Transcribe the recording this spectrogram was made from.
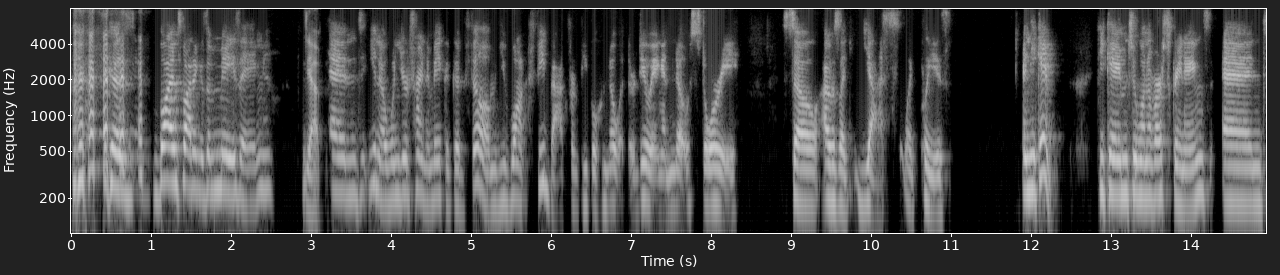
because Blindspotting is amazing. Yeah. And you know, when you're trying to make a good film, you want feedback from people who know what they're doing and know story. So I was like, yes, like please. And he came he came to one of our screenings and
